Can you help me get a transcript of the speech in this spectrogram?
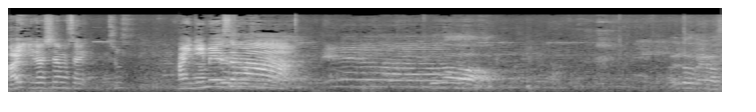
はい。いらっしゃいませ。はい2名様。どうぞ。ありがとうございます。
